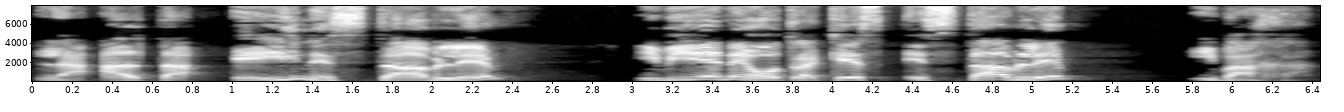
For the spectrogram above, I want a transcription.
la alta e inestable. Y viene otra que es estable y baja.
